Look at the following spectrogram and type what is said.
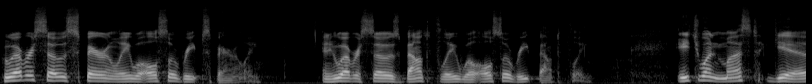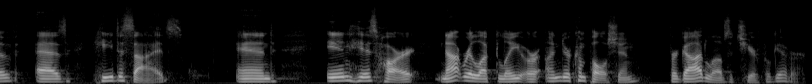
whoever sows sparingly will also reap sparingly, and whoever sows bountifully will also reap bountifully. Each one must give as he decides, and in his heart, not reluctantly or under compulsion, for God loves a cheerful giver.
